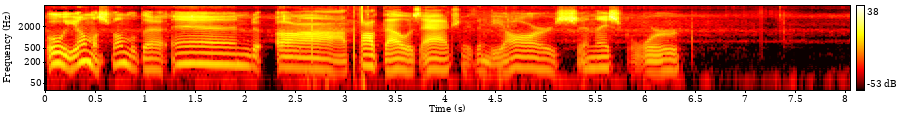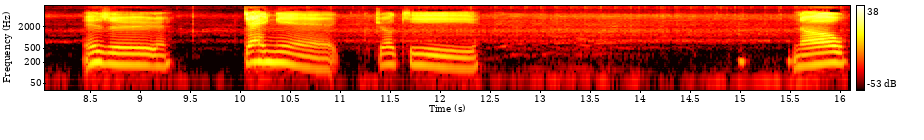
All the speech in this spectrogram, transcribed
Oh, he almost fumbled that. And, ah, uh, I thought that was actually going to be ours. And they score. Is it? Dang it. Jockey. No.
